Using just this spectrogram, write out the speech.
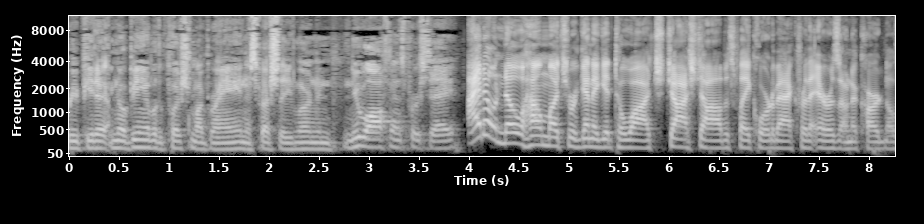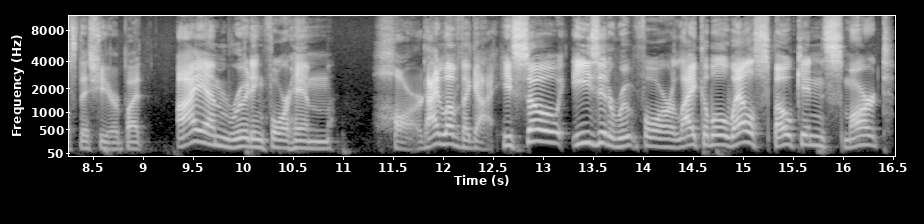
repeat it. You know, being able to push my brain, especially learning new offense per se. I don't know how much we're going to get to watch Josh Dobbs play quarterback for the Arizona Cardinals this year, but I am rooting for him hard. I love the guy. He's so easy to root for, likable, well spoken, smart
